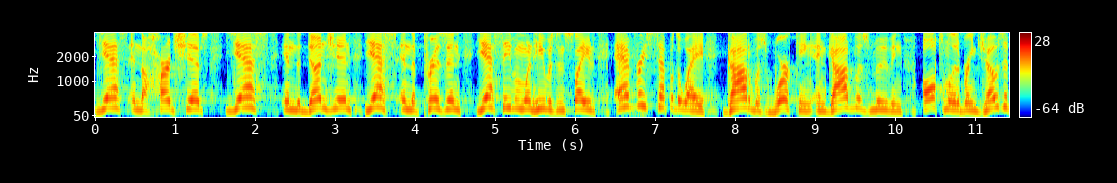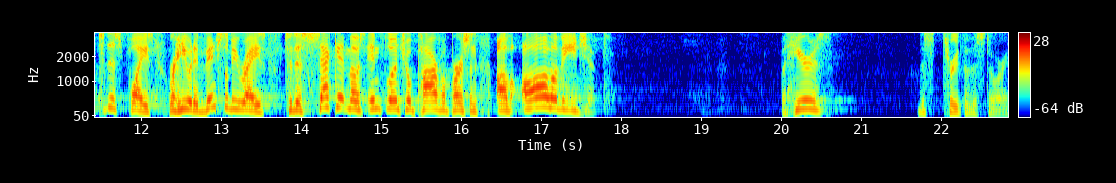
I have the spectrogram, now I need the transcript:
Yes, in the hardships. Yes, in the dungeon. Yes, in the prison. Yes, even when he was enslaved. Every step of the way, God was working and God was moving ultimately to bring Joseph to this place where he would eventually be raised to the second most influential, powerful person of all of Egypt. But here's the truth of the story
